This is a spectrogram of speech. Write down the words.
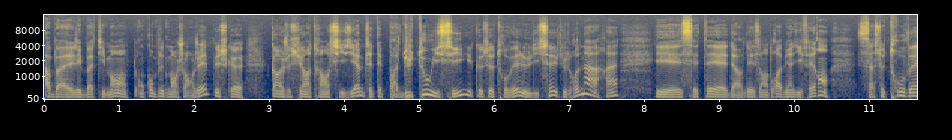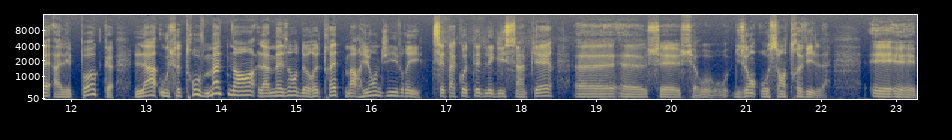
Ah ben, les bâtiments ont complètement changé, puisque quand je suis entré en sixième, c'était pas du tout ici que se trouvait le lycée Jules Renard. hein. Et c'était dans des endroits bien différents. Ça se trouvait à l'époque là où se trouve maintenant la maison de retraite Marion de Givry. C'est à côté de l'église Saint-Pierre, euh, euh, c'est, disons au centre-ville. Et,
